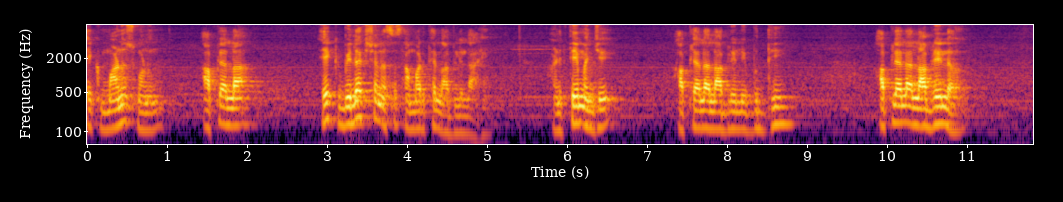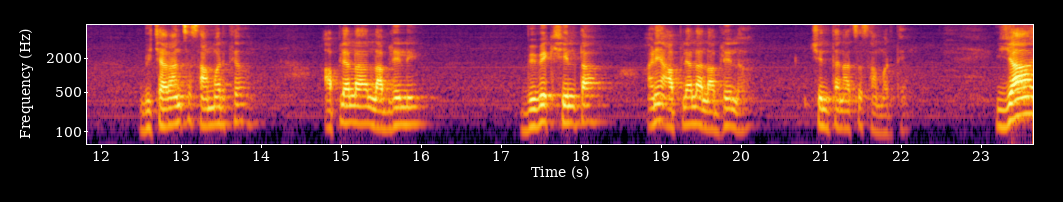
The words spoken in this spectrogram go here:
एक माणूस म्हणून आपल्याला एक विलक्षण असं सामर्थ्य लाभलेलं आहे. आणि ते म्हणजे आपल्याला लाभलेली बुद्धी आपल्याला लाभलेलं विचारांचं सामर्थ्य आपल्याला लाभलेली विवेकशीलता आणि आपल्याला लाभलेलं चिंतनाचं सामर्थ्य. या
